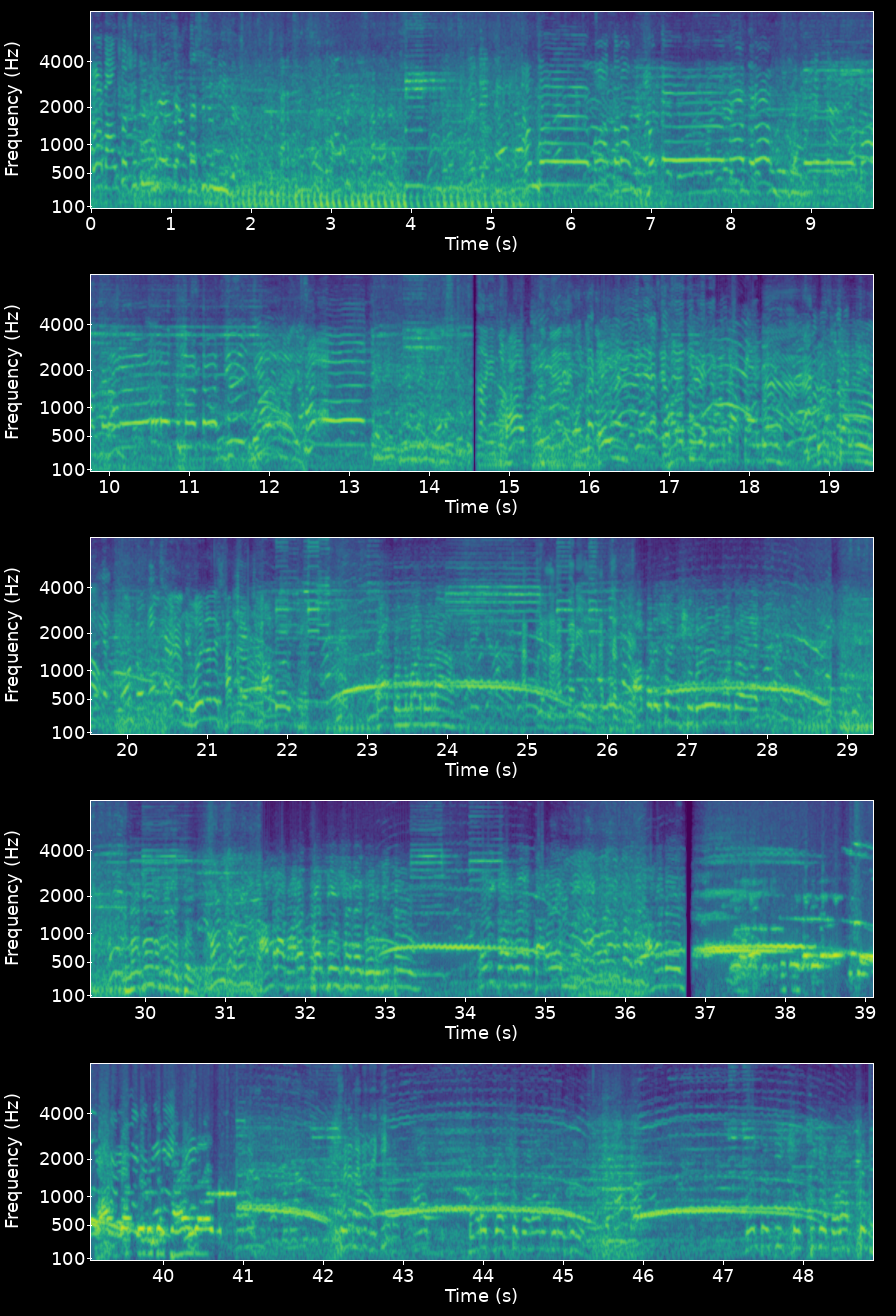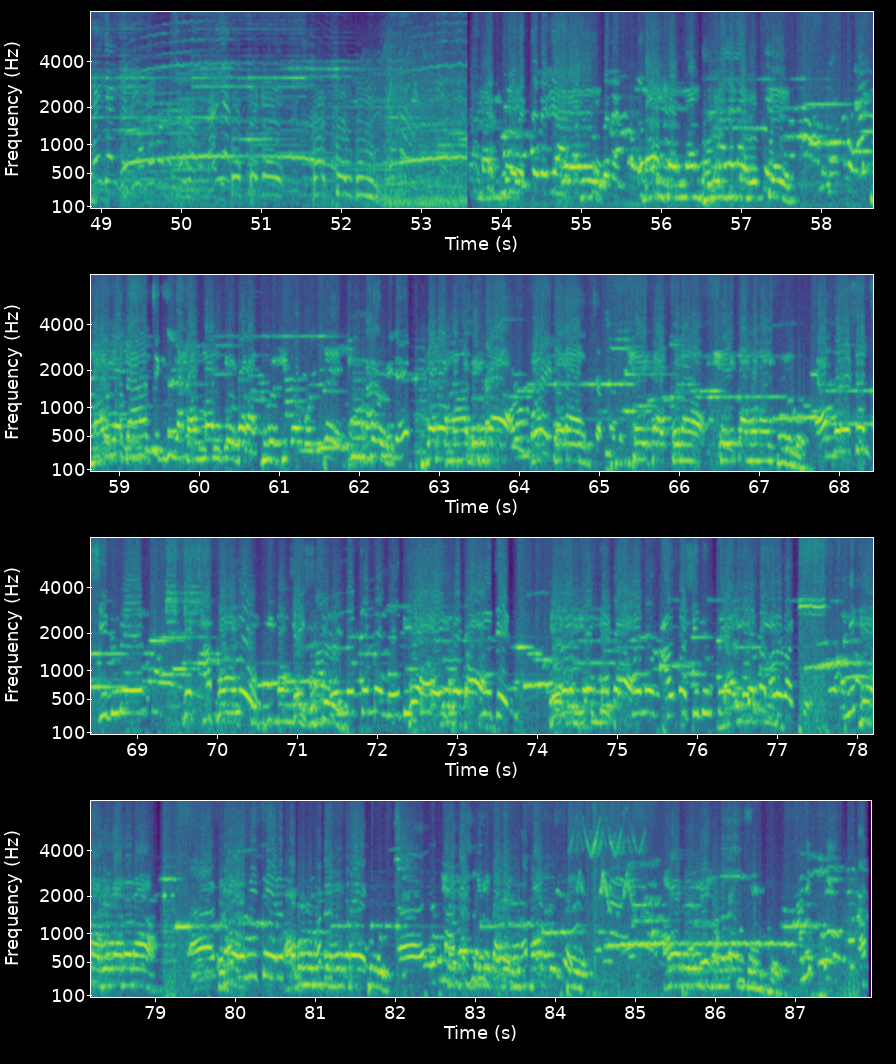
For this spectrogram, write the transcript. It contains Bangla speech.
সব আলতা নিয়ে আজ এই ভারতীয় জনতা পার্টি দুষ্কালে মহিলাদের সামনে আবেগ এক উন্মাদনা। অপারেশন শিবিরের মতো এক নজির মিলেছে আমরা ভারতবাসী হিসেবে গর্বিত। এই গর্বের কারণ আমাদের ভারতবর্ষ প্রমাণ করেছে। বৈদেশিক শক্তিকে পরাস্ত প্রত্যেকে নারী সম্মান ভুলঞ্চিত হচ্ছে সম্মানকে যারা সুরক্ষিত করছে যেন মা দুর্গা সেই প্রার্থনা সেই কামনাই করব অপারেশন সিঁদুরের যে সাফল্য সেই সাফল্যের জন্য মোদী এইগুলো পাঠিয়েছেন প্রধানমন্ত্রী সিঁদুর পেয়ে ভালো লাগছে। অবমাননা। নবমীতে এরকম হঠাৎ করে, এরকম আলতা সিঁদুর আমাদের এই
